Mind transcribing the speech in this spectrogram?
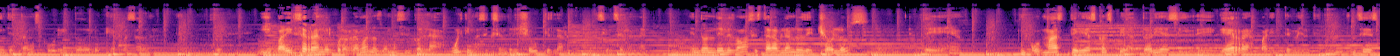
intentamos cubrir todo lo que ha pasado. Y para ir cerrando el programa, nos vamos a ir con la última sección del show, que es la recomendación semanal, en donde les vamos a estar hablando de cholos, de más teorías conspiratorias y de guerra aparentemente. ¿no? Entonces,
